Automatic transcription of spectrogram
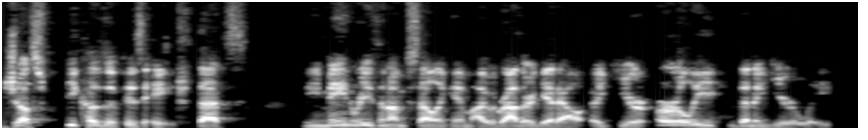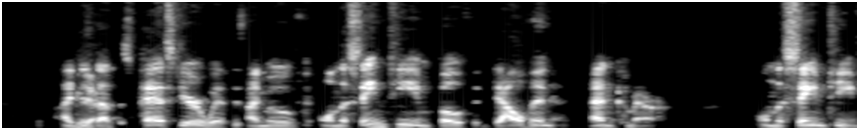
just because of his age. That's the main reason I'm selling him. I would rather get out a year early than a year late. I did Yeah. that this past year with I moved on the same team both Dalvin and Kamara on the same team.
